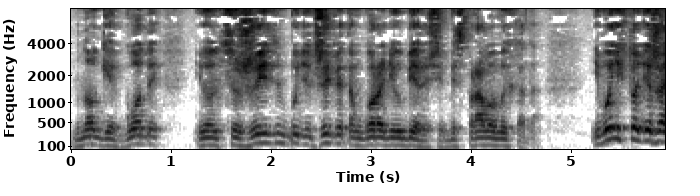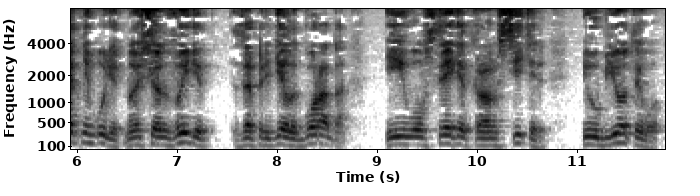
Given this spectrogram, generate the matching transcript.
многие годы, и он всю жизнь будет жить в этом городе убежище, без права выхода. Его никто держать не будет, но если он выйдет за пределы города, и его встретит кровомститель и убьет его,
